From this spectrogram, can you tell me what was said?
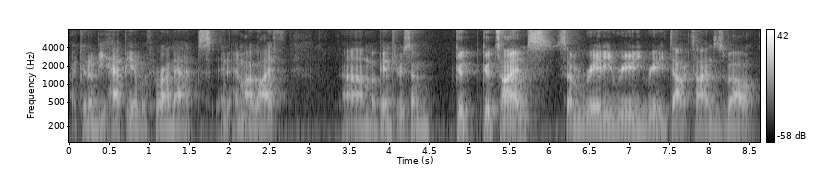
I couldn't be happier with where I'm at in, in my life. Um, I've been through some good good times, some really really really dark times as well.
